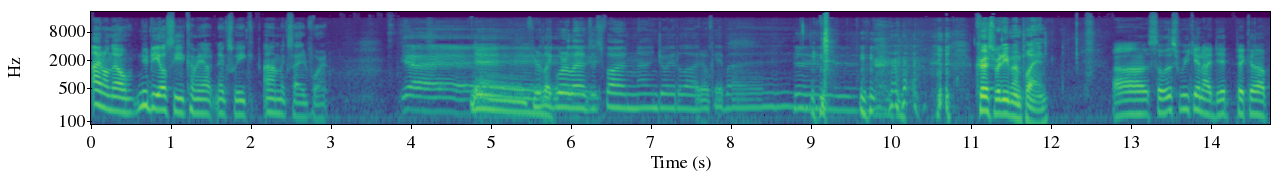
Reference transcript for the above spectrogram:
I don't know. New DLC coming out next week. I'm excited for it. Yay! Yay! If you're like Borderlands, it's fun. I enjoy it a lot. Okay, bye. Chris, what have you been playing? Uh, so this weekend I did pick up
